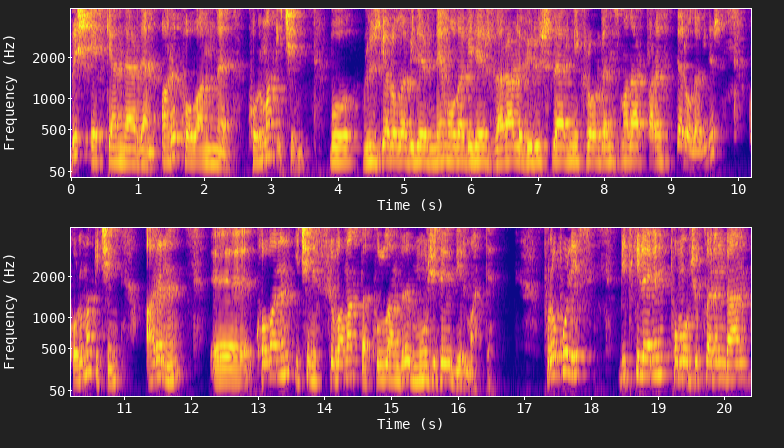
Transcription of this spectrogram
dış etkenlerden arı kovanını korumak için bu rüzgar olabilir, nem olabilir, zararlı virüsler, mikroorganizmalar, parazitler olabilir. Korumak için arının e, kovanın içini sıvamakla kullandığı mucizevi bir madde. Propolis bitkilerin tomurcuklarından,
